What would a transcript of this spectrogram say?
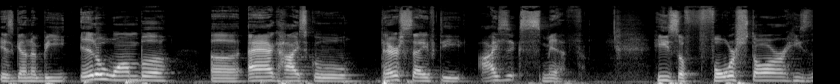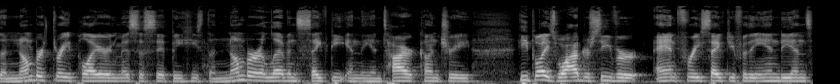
is going to be Itawamba uh, Ag High School, their safety, Isaac Smith. He's a four star. He's the number three player in Mississippi. He's the number 11 safety in the entire country. He plays wide receiver and free safety for the Indians.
